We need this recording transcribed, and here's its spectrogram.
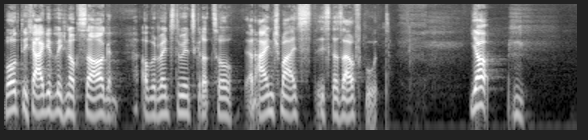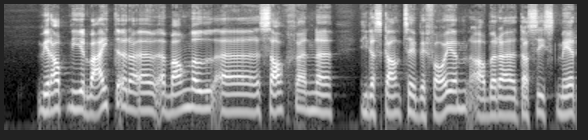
Wollte ich eigentlich noch sagen. Aber wenn du jetzt gerade so reinschmeißt, ist das auch gut. Ja, wir haben hier weiter äh, Mangelsachen, äh, Sachen, äh, die das Ganze befeuern, aber äh, das ist mehr,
